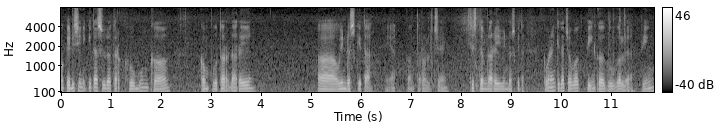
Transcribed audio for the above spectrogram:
Oke di sini kita sudah terhubung ke komputer dari uh, Windows kita ya Control C. Sistem dari Windows kita. Kemudian kita coba ping ke Google ya. Ping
